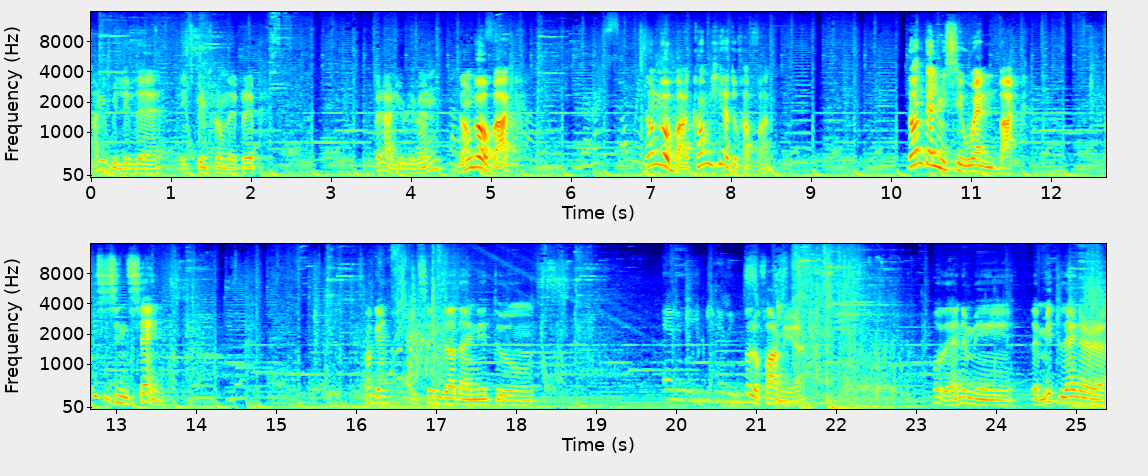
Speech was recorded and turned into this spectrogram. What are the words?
Can you believe the HP from the creep? Where are you, Riven? Don't go back. Don't go back. Come here to have fun. Don't tell me she went back. This is insane. Okay, it seems that I need to solo farm here. Oh, the enemy, the mid laner, uh,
